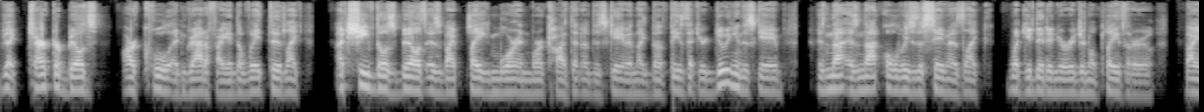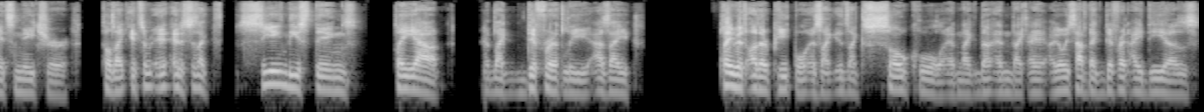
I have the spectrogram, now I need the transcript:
like character builds are cool and gratifying, and the way to like achieve those builds is by playing more and more content of this game and like the things that you're doing in this game is not is not always the same as like what you did in your original playthrough by its nature so like it's and it's just like seeing these things play out like differently as i play with other people is like it's like so cool and like the and like I, I always have like different ideas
